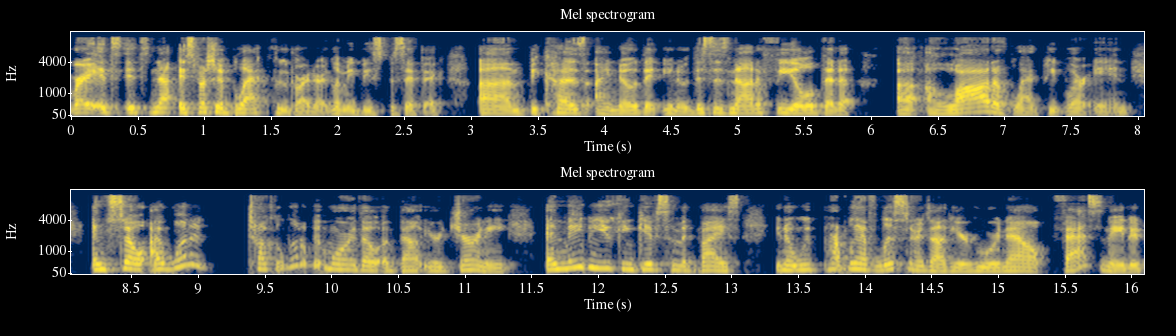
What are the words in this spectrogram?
right? It's it's not especially a black food writer. Let me be specific, um, because I know that you know this is not a field that a, a lot of black people are in, and so I want to talk a little bit more though about your journey and maybe you can give some advice you know we probably have listeners out here who are now fascinated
